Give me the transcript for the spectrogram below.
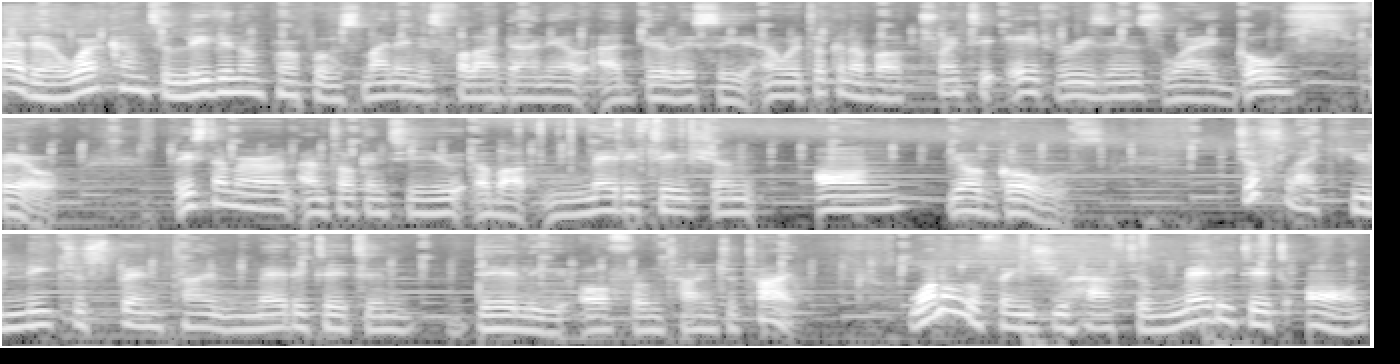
Hi there, welcome to Living on Purpose. My name is Fola Daniel Adelesi, and we're talking about 28 reasons why goals fail. This time around, I'm talking to you about meditation on your goals. Just like you need to spend time meditating daily or from time to time, one of the things you have to meditate on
